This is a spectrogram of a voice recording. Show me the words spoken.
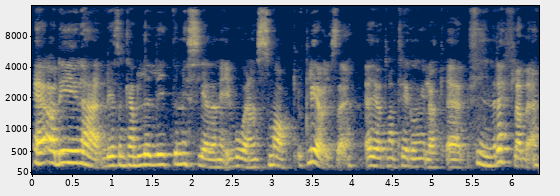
Eh, Ja, det är ju det här, det som kan bli lite missledande i våran smakupplevelse är ju att här tre gånger lök är finräfflade.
